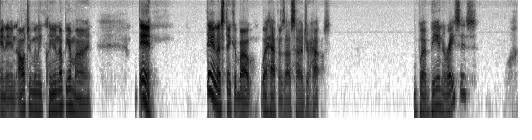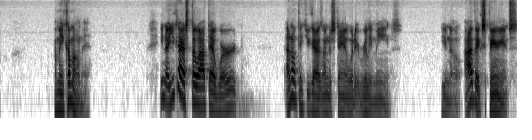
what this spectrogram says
and, and ultimately cleaning up your mind, then then let's think about what happens outside your house. But being a racist, I mean, come on, man. You know, you guys throw out that word. I don't think you guys understand what it really means. You know, I've experienced,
